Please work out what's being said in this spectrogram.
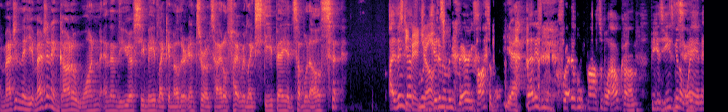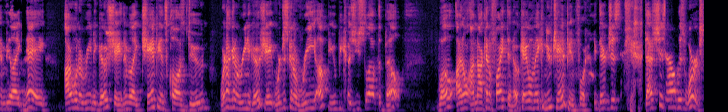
Imagine the imagine Ngannou won, and then the UFC made like another interim title fight with like Stipe and someone else. I think Stipe that's legitimately very possible. yeah, that is an incredibly possible outcome because he's going to win and be like, "Hey, I want to renegotiate," and they're like, "Champions clause, dude. We're not going to renegotiate. We're just going to re up you because you still have the belt." well, I don't. I'm not going to fight then. Okay, we'll make a new champion for you. They're just. Yeah. That's just how this works.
